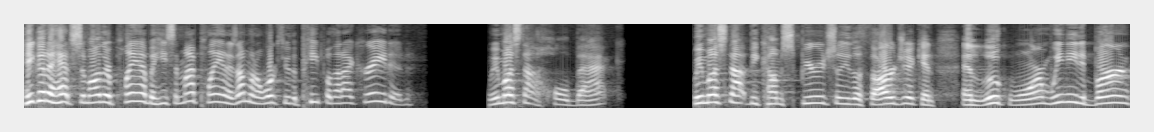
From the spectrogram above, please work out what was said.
He could have had some other plan, but He said, My plan is I'm going to work through the people that I created. We must not hold back. We must not become spiritually lethargic and, and lukewarm. We need to burn,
